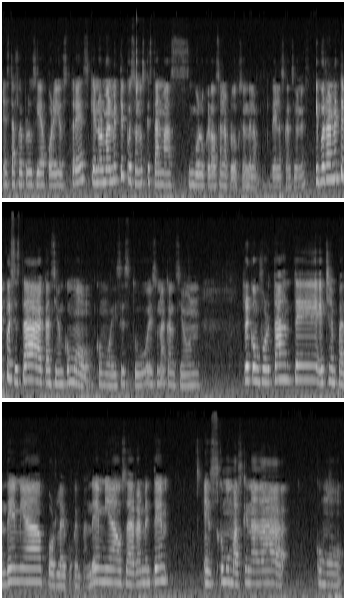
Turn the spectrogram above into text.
esta fue producida por ellos tres, que normalmente pues son los que están más involucrados en la producción de, la- de las canciones. Y pues realmente pues esta canción, como, como dices tú, es una canción reconfortante, hecha en pandemia, por la época en pandemia, o sea, realmente es como más que nada como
